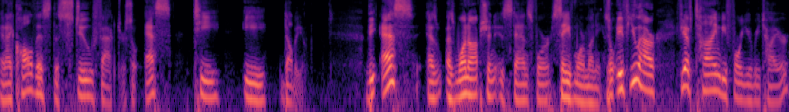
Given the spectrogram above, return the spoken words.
and I call this the stew factor. So S T E W. The S as as one option is stands for save more money. So if you are if you have time before you retire,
